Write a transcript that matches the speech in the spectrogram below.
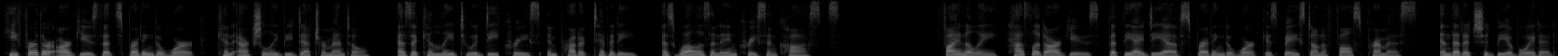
He further argues that spreading the work can actually be detrimental, as it can lead to a decrease in productivity, as well as an increase in costs. Finally, Hazlitt argues that the idea of spreading the work is based on a false premise, and that it should be avoided.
